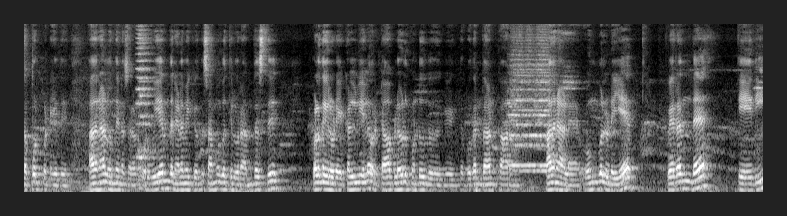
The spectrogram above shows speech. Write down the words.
சப்போர்ட் பண்ணியது. அதனால் வந்து என்ன சொல்கிறேன் ஒரு உயர்ந்த நிலைமைக்கு வந்து சமூகத்தில் ஒரு அந்தஸ்து குழந்தைகளுடைய கல்வியில் ஒரு டாப் லெவலுக்கு கொண்டு வந்ததுக்கு இந்த புதன் தான் காரணம். அதனால் உங்களுடைய பிறந்த தேதி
